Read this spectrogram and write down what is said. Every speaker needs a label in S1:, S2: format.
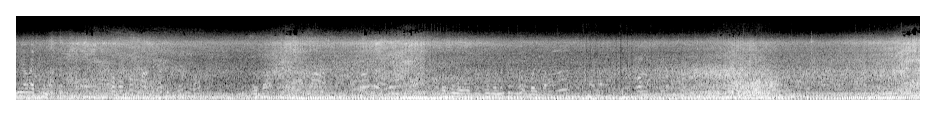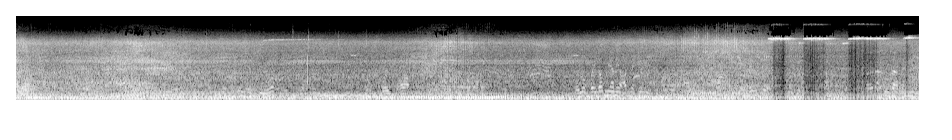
S1: Gabriel é pintar. 안감면이 안 내주니. 그러나 좀 작으니.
